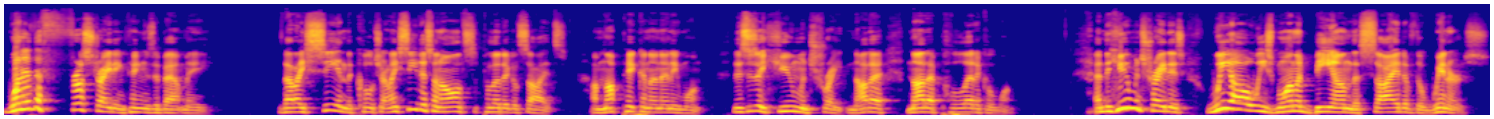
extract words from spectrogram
One of the frustrating things about me that I see in the culture, and I see this on all political sides, I'm not picking on anyone. This is a human trait, not a, not a political one. And the human trait is we always want to be on the side of the winners,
